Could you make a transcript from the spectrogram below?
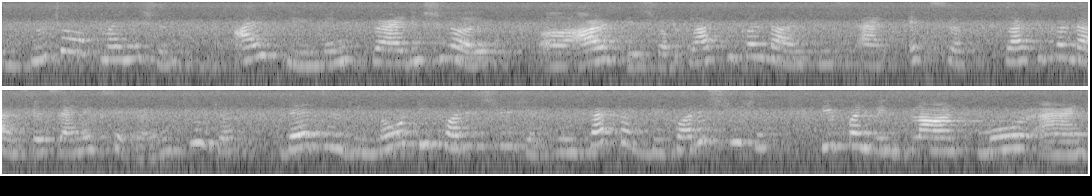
In future of my nation, I see many traditional uh, artists of classical dances and etc. classical dances and etc. In future, there will be no deforestation. In fact of deforestation, people will plant more and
